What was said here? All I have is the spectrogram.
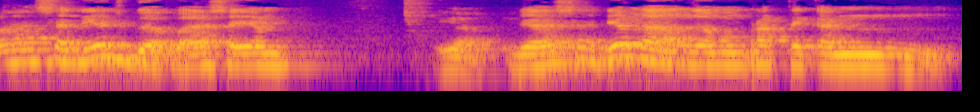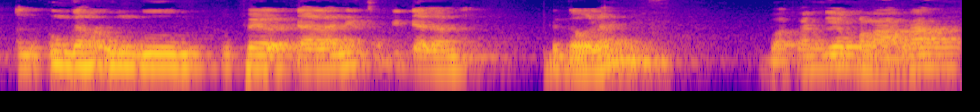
bahasa dia juga bahasa yang iya, biasa. Dia nggak nggak mempraktekkan unggah-ungguh kefeudalan itu di dalam pergaulannya. bahkan dia melarang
